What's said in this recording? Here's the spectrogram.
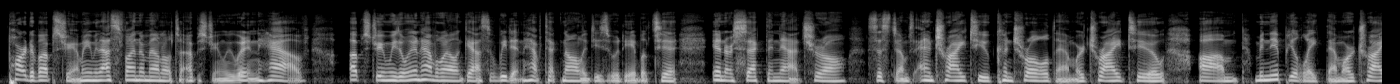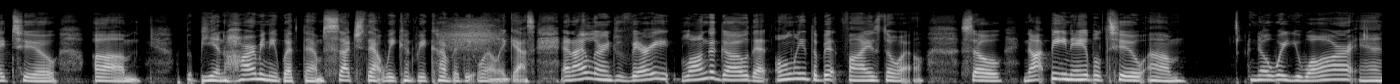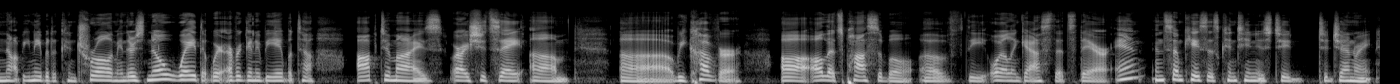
part of upstream. I mean, that's fundamental to upstream. We wouldn't have upstream, we wouldn't have oil and gas if we didn't have technologies that would be able to intersect the natural systems and try to control them or try to um, manipulate them or try to um, be in harmony with them such that we can recover the oil and gas. And I learned very long ago that only the bit finds oil. So not being able to um, know where you are and not being able to control. I mean, there's no way that we're ever going to be able to optimize, or I should say, um, uh, recover uh, all that's possible of the oil and gas that's there, and in some cases continues to to generate.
